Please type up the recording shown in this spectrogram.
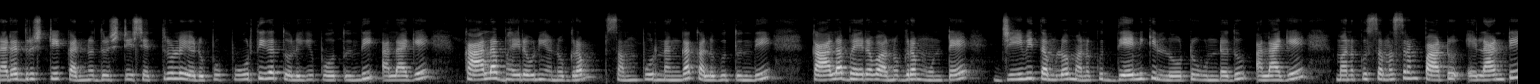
నరదృష్టి కన్ను దృష్టి శత్రువుల ఎడుపు పూర్తిగా తొలగిపోతుంది. అలాగే కాలభైరవుని అనుగ్రహం సంపూర్ణంగా కలుగుతుంది. కాలభైరవ అనుగ్రహం ఉంటే జీవితంలో మనకు దేనికి లోటు ఉండదు. అలాగే మనకు సంవత్సరం పాటు ఎలాంటి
